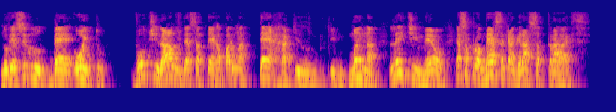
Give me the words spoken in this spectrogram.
no versículo 10, 8, vou tirá-los dessa terra para uma terra que, que mana leite e mel, essa promessa que a graça traz,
